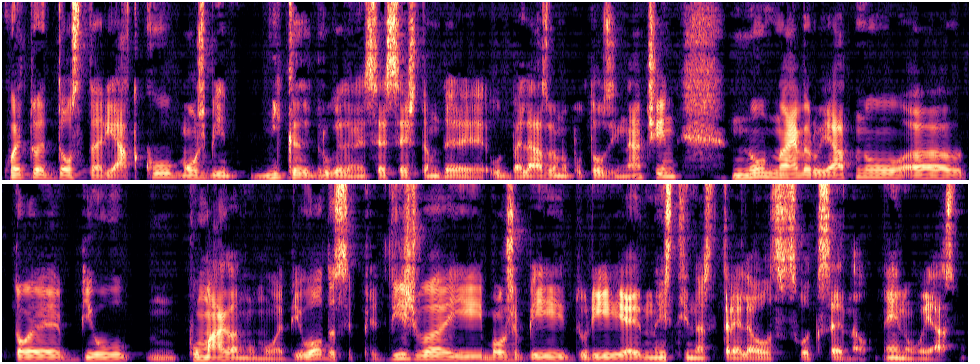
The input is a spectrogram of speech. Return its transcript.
което е доста рядко, може би никъде друга да не се сещам да е отбелязвано по този начин, но най-вероятно а, той е бил, помагано му е било да се предвижва и може би дори е наистина стрелял с лък седнал. Не е много ясно.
